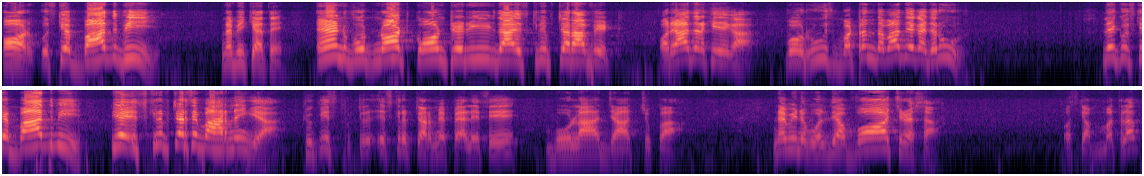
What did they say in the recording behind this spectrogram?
और उसके बाद भी नबी कहते हैं and would not contrary the scripture of it और याद रखिएगा, वो रूस बटन दबा देगा ज़रूर। लेकिन उसके बाद भी ये स्क्रिप्चर से बाहर नहीं गया, क्योंकि स्क्रिप्चर में पहले से बोला जा चुका। नबी ने बोल दिया वॉच रसा। उसका मतलब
